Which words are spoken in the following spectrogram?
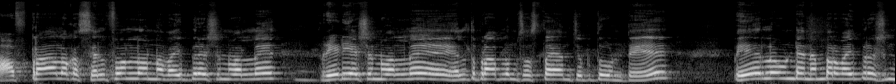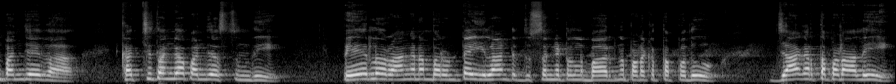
ఆఫ్టర్ ఆల్ ఒక సెల్ ఫోన్లో ఉన్న వైబ్రేషన్ వల్లే రేడియేషన్ వల్లే హెల్త్ ప్రాబ్లమ్స్ వస్తాయని చెబుతూ ఉంటే పేరులో ఉండే నెంబర్ వైబ్రేషన్ పనిచేయదా? ఖచ్చితంగా పనిచేస్తుంది. పేరులో రాంగ్ నంబర్ ఉంటే ఇలాంటి దుస్సంఘటనల బారిన పడక తప్పదు. జాగ్రత్త పడాలి.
